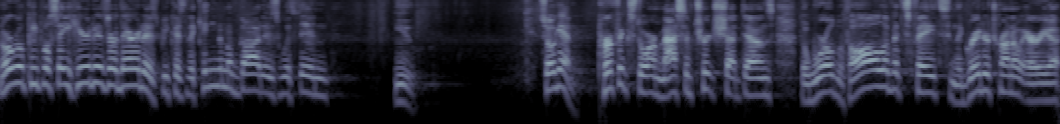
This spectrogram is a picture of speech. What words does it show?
Nor will people say, here it is or there it is, because the kingdom of God is within you. So, again, perfect storm, massive church shutdowns, the world with all of its faiths in the Greater Toronto Area,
